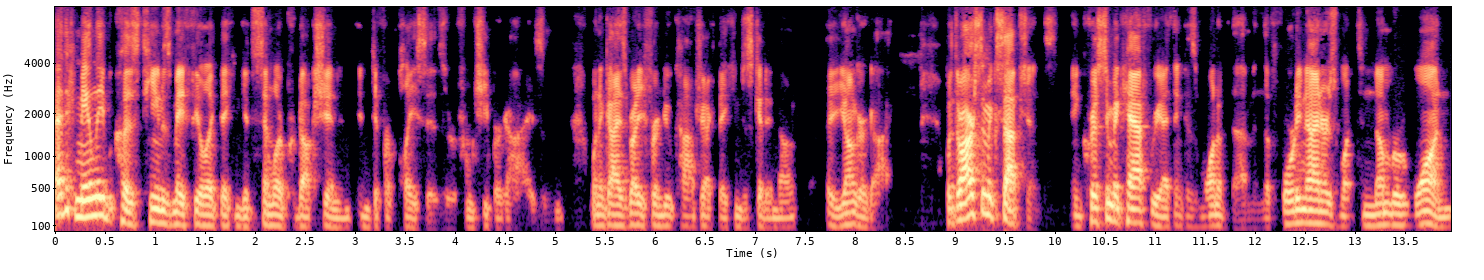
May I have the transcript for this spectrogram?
I think mainly because teams may feel like they can get similar production in, different places or from cheaper guys. And when a guy's ready for a new contract, they can just get a, a younger guy. But there are some exceptions. And Christian McCaffrey, I think, is one of them. And the 49ers went to number one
